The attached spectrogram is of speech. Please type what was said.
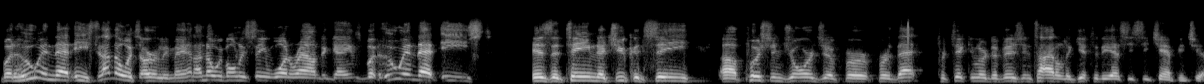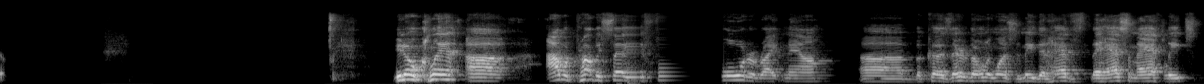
But who in that East? And I know it's early, man. I know we've only seen one round of games, but who in that East is a team that you could see uh, pushing Georgia for for that particular division title to get to the SEC championship? You know, Clint, uh, I would probably say Florida right now uh, because they're the only ones to me that have they have some athletes.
